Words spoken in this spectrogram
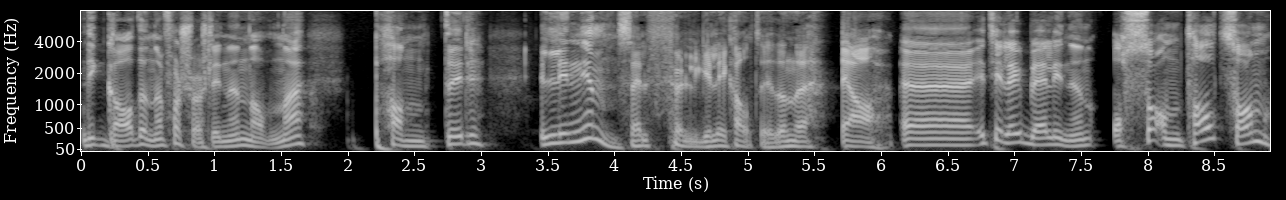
de ga denne forsvarslinjen navnet Panterlinjen. Selvfølgelig kalte de den det. Ja, eh, I tillegg ble linjen også omtalt som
